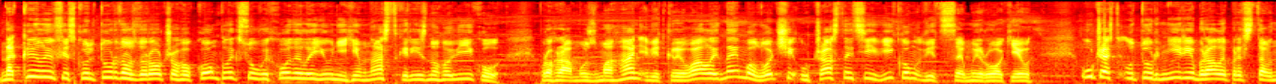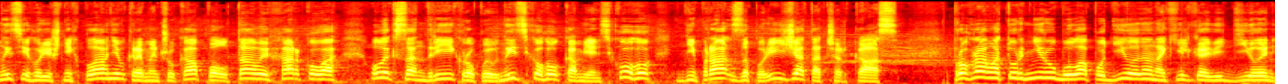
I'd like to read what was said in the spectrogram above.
На килим фізкультурно-здоровчого комплексу виходили юні гімнастки різного віку. Програму змагань відкривали наймолодші учасниці віком від 7 років. Участь у турнірі брали представниці горішніх плавнів Кременчука, Полтави, Харкова, Олександрії, Кропивницького, Кам'янського, Дніпра, Запоріжжя та Черкас. Програма турніру була поділена на кілька відділень,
